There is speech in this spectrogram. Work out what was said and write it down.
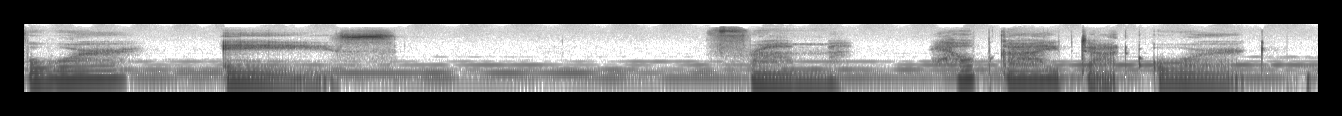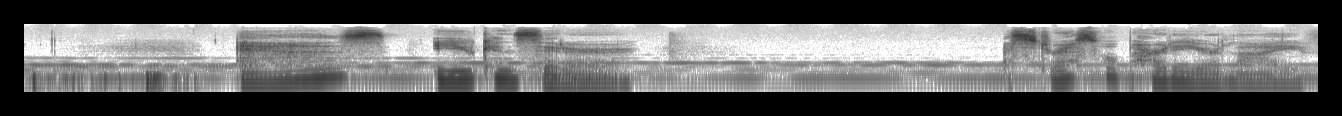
four A's from helpguide.org consider a stressful part of your life.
